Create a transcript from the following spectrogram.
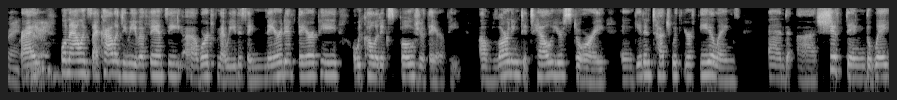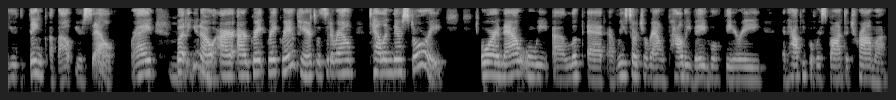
Right. right. Well, now in psychology, we have a fancy uh, word from that. We either say narrative therapy or we call it exposure therapy of learning to tell your story and get in touch with your feelings and uh, shifting the way you think about yourself. Right. Mm-hmm. But, you know, mm-hmm. our, our great great grandparents would sit around telling their story. Or now, when we uh, look at uh, research around polyvagal theory and how people respond to trauma,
